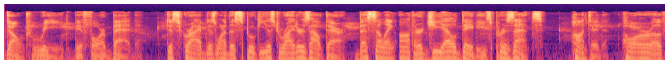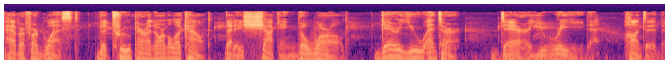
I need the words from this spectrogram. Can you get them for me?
Don't read before bed. Described as one of the spookiest writers out there, best-selling author G.L. Davies presents Haunted Horror of Haverfordwest the true paranormal account that is shocking the world. Dare you enter? Dare you read? Haunted.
